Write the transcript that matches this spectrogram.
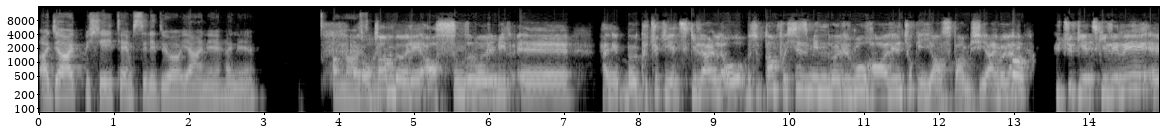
acayip bir şeyi temsil ediyor yani hani. Evet, o tam böyle aslında böyle bir e, hani böyle küçük yetkilerle o tam faşizmin böyle ruh halini çok iyi yansıtan bir şey. Yani böyle hani küçük yetkileri e,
